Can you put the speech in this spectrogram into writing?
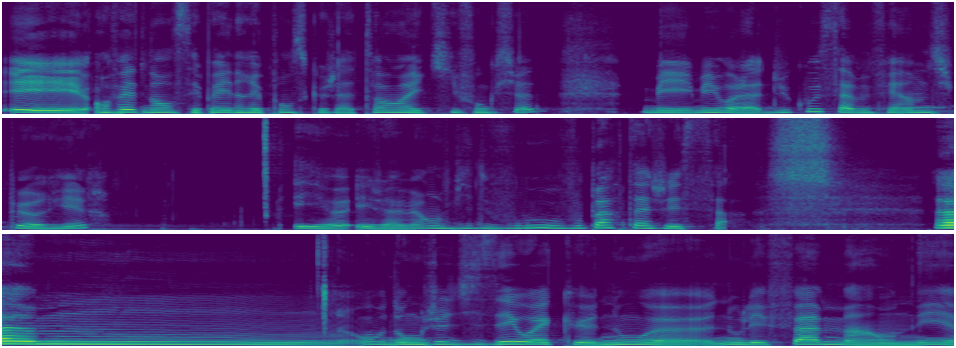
Et en fait, non, c'est pas une réponse que j'attends et qui fonctionne. Mais, mais voilà, du coup, ça me fait un petit peu rire. Et, euh, et j'avais envie de vous, vous partager ça. Euh, donc je disais ouais que nous, euh, nous les femmes, hein, on, est,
